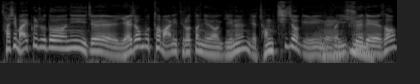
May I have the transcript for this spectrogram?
사실 마이클 조던이 이제 예전부터 많이 들었던 이야기는 이제 정치적인 네. 그런 이슈에 음. 대해서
